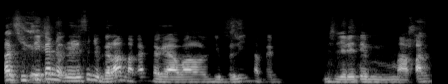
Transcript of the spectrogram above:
Kan Oke. City kan rilisnya juga lama kan dari awal dibeli sampai bisa jadi tim mapan.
